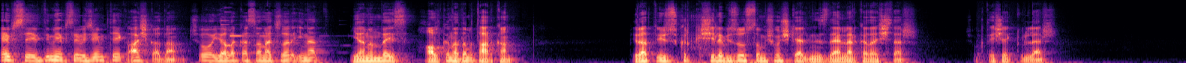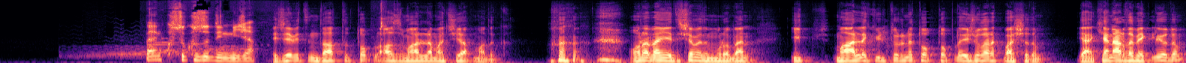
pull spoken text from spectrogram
hep sevdiğim, hep seveceğim tek aşk adam. Çoğu yalaka sanatçılara inat yanındayız. Halkın adamı Tarkan. Pirat 140 kişiyle bizi ustamış. Hoş geldiniz değerli arkadaşlar. Çok teşekkürler. Ben kuzu kuzu dinleyeceğim. Ecevit'in dağıttığı topla az mahalle maçı yapmadık. Ona ben yetişemedim Muro. Ben ilk mahalle kültürüne top toplayıcı olarak başladım. Yani kenarda bekliyordum.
